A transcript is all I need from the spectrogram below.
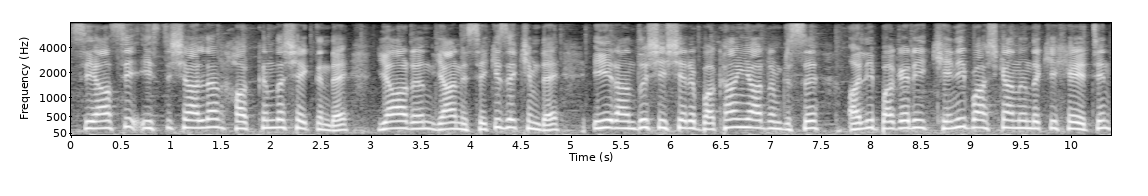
siyasi istişareler hakkında şeklinde yarın yani 8 Ekim'de İran Dışişleri Bakan Yardımcısı Ali Bagari Keni başkanlığındaki heyetin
